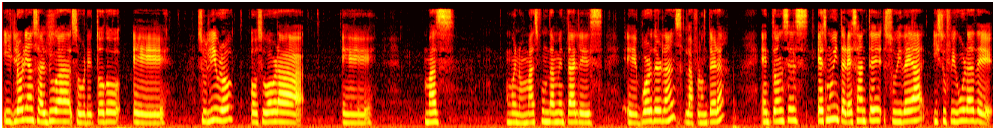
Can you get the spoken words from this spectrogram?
y Gloria Saldúa, sobre todo, eh, su libro o su obra eh, más, bueno, más fundamental es eh, Borderlands, La Frontera, entonces es muy interesante su idea y su figura de,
